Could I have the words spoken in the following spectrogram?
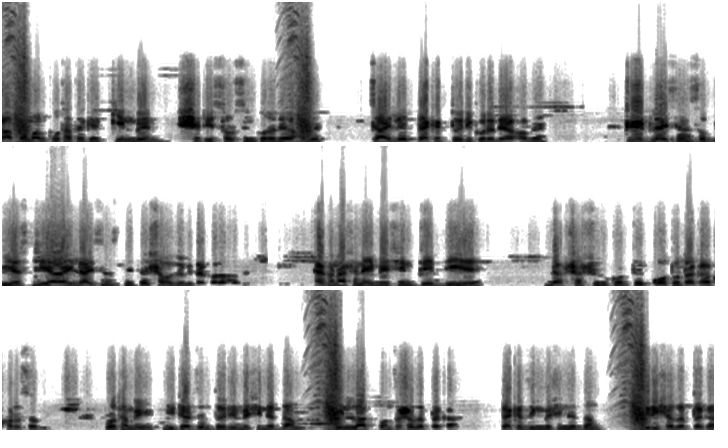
কাঁচামাল কোথা থেকে কিনবেন, সেটি সোর্সিং করে দেওয়া হবে। চাইলে প্যাকেট তৈরি করে দেওয়া হবে। ট্রেড লাইসেন্স ও বিএসটিআই লাইসেন্স নিতে সহযোগিতা করা হবে। এখন আসেন এই মেশিনটি দিয়ে ব্যবসা শুরু করতে কত টাকা খরচ হবে? প্রথমে ডিটারজেন্ট তৈরির মেশিনের দাম তিন লাখ পঞ্চাশ হাজার টাকা, প্যাকেজিং মেশিনের দাম তিরিশ হাজার টাকা,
